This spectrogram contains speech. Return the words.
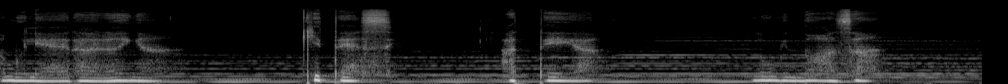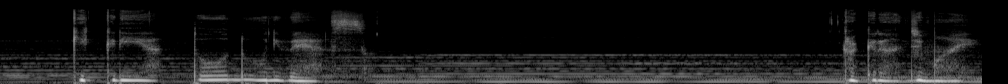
a mulher aranha que desce a teia luminosa que cria todo o universo. A grande mãe,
